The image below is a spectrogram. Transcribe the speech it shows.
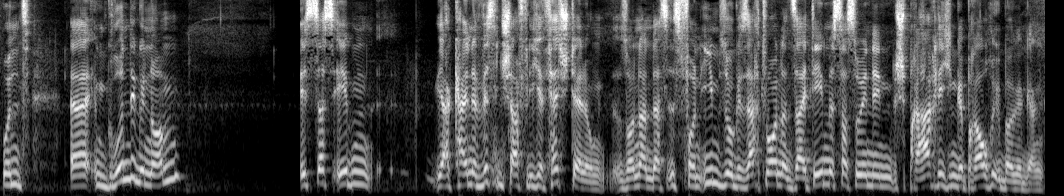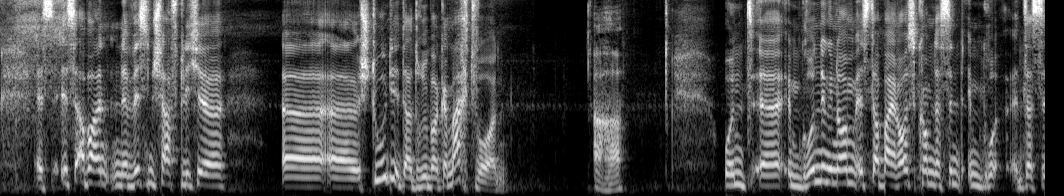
Und äh, im Grunde genommen ist das eben ja keine wissenschaftliche Feststellung, sondern das ist von ihm so gesagt worden und seitdem ist das so in den sprachlichen Gebrauch übergegangen. Es ist aber eine wissenschaftliche äh, äh, Studie darüber gemacht worden. Aha. Und äh, im Grunde genommen ist dabei rausgekommen, das, sind im, Gru- das,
